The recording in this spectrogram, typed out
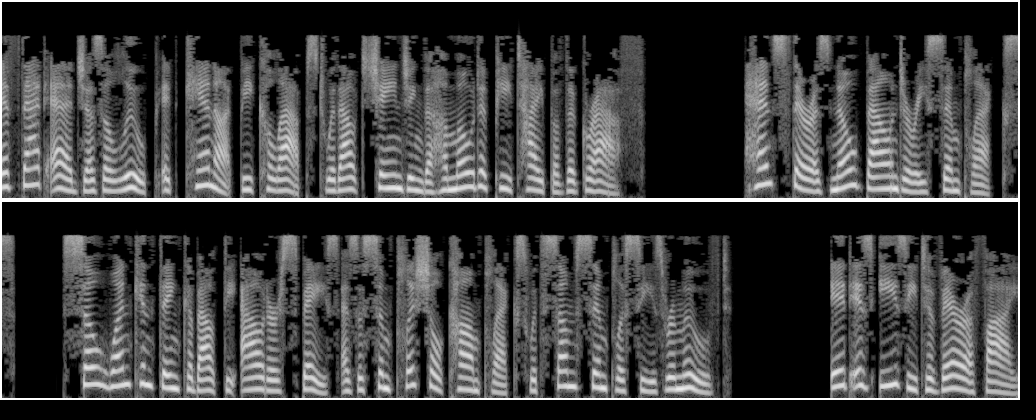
If that edge is a loop it cannot be collapsed without changing the homotopy type of the graph. Hence there is no boundary simplex. So one can think about the outer space as a simplicial complex with some simplices removed. It is easy to verify,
